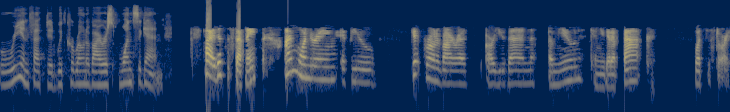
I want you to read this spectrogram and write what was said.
reinfected with coronavirus once again? Hi, this is Stephanie. I'm wondering if you get coronavirus, are you then immune? Can you get it back? What's the story?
